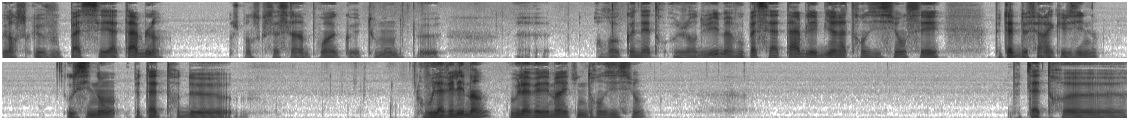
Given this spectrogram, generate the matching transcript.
lorsque vous passez à table, je pense que ça c'est un point que tout le monde peut euh, reconnaître aujourd'hui, ben vous passez à table et bien la transition c'est peut-être de faire la cuisine, ou sinon peut-être de vous laver les mains. Vous laver les mains est une transition. Peut-être euh,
